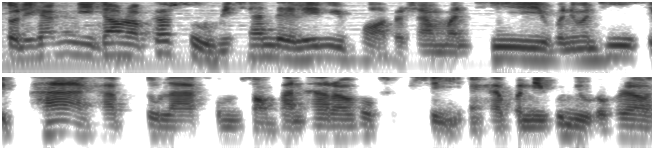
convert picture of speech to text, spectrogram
สวัสดีครับยินดีต้อนรับเข้าสู่ Mission Daily Report ประจำวันที่วันนี้วันที่ 15 ครับตุลาคม 2564 นะครับ วันนี้คุณอยู่กับพวกเรา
